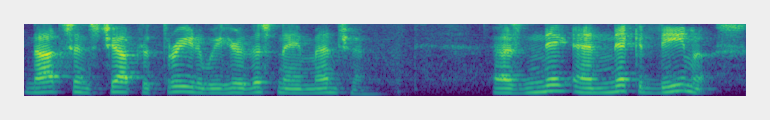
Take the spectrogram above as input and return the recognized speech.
not since chapter 3 do we hear this name mentioned. As Nic- and Nicodemus,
